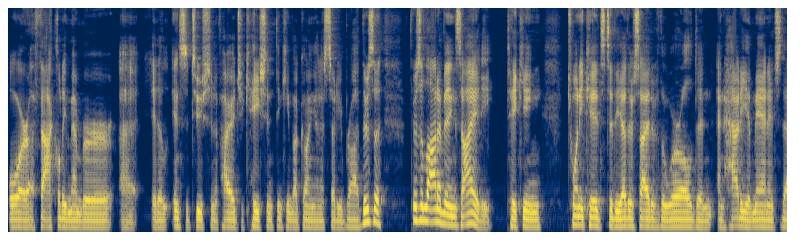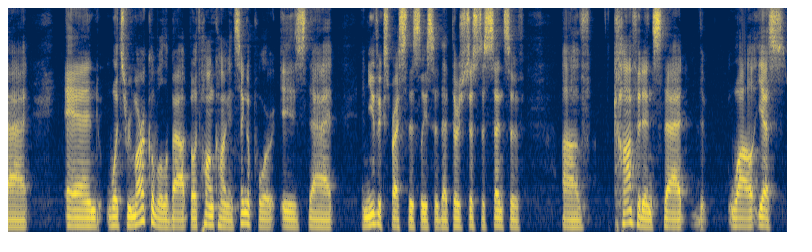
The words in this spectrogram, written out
or a faculty member uh, at an institution of higher education thinking about going on a study abroad, there's a there's a lot of anxiety taking 20 kids to the other side of the world, and and how do you manage that? And what's remarkable about both Hong Kong and Singapore is that, and you've expressed this, Lisa, that there's just a sense of of confidence that the, while yes,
